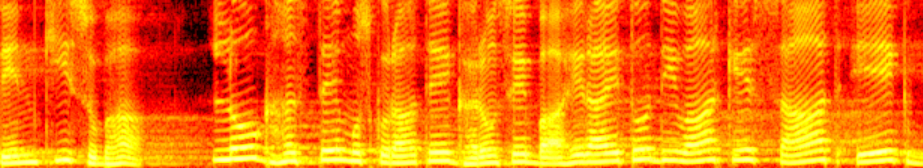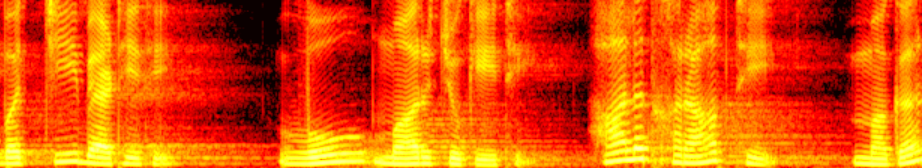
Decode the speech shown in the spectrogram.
دن کی صبح۔ لوگ ہنستے مسکراتے گھروں سے باہر آئے تو دیوار کے ساتھ ایک بچی بیٹھی تھی۔ وہ مر چکی تھی۔ حالت خراب تھی، مگر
